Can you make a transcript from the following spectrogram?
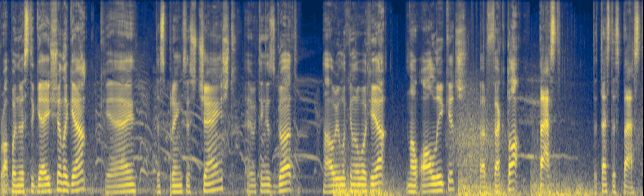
Proper investigation again. Okay. The springs is changed. Everything is good. How are we looking over here? No oil leakage. Perfecto. Passed. The test is passed.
